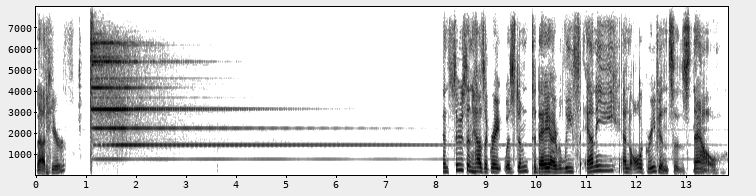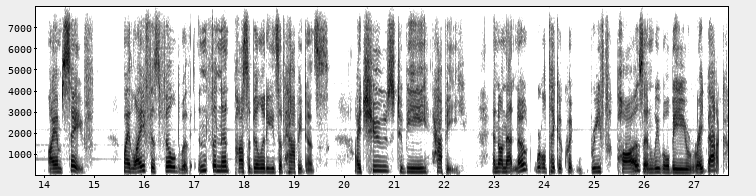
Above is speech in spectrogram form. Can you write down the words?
that here. And Susan has a great wisdom. Today I release any and all grievances now. I am safe. My life is filled with infinite possibilities of happiness. I choose to be happy. And on that note, we'll take a quick brief pause and we will be right back.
